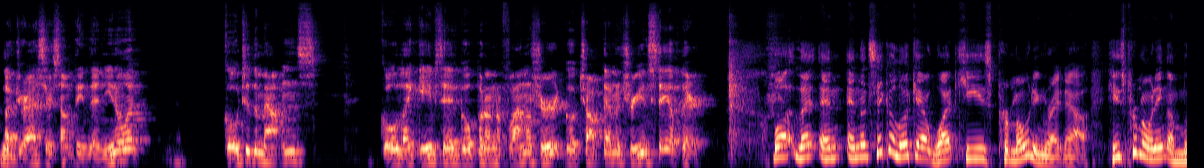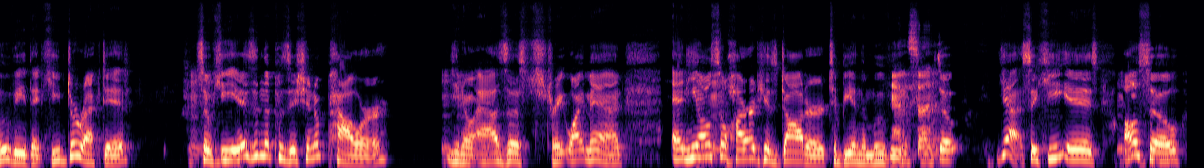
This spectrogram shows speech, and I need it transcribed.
yeah. a dress or something? Then you know what? Go to the mountains go like Gabe said, go put on a flannel shirt, go chop down a tree, and stay up there. Well, and and let's take a look at what he's promoting right now. He's promoting a movie that he directed, mm-hmm. so he is in the position of power, mm-hmm. you know, mm-hmm. as a straight white man, and he mm-hmm. also hired his daughter to be in the movie. And son. So yeah, so he is mm-hmm. also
